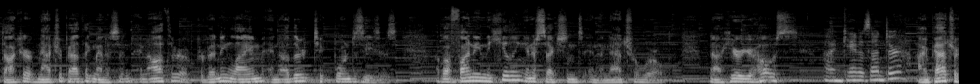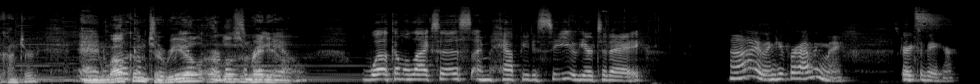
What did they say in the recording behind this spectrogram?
doctor of naturopathic medicine and author of Preventing Lyme and Other Tick-Borne Diseases, about finding the healing intersections in the natural world. Now here are your hosts. I'm Candace Hunter. I'm Patrick Hunter, And, welcome, to Real Herbalism Radio. Welcome, Alexis. I'm happy to see you here today. Hi, thank you for having me. It's great to be here.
